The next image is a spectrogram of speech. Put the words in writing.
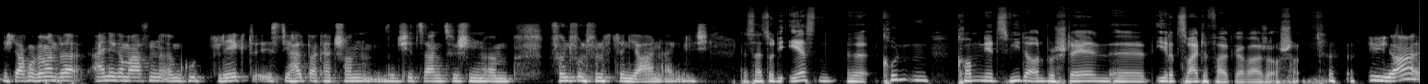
ich sag mal, wenn man sie einigermaßen gut pflegt, ist die Haltbarkeit schon, würde ich jetzt sagen, zwischen ähm, 5 und 15 Jahren eigentlich. Das heißt, so die ersten äh, Kunden kommen jetzt wieder und bestellen äh, ihre zweite Faltgarage auch schon. ja,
